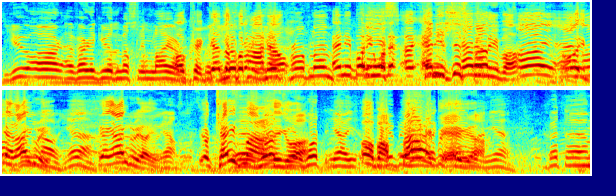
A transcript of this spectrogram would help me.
You are a very good Muslim liar. Okay, get the Quran your out. problem Anybody want uh, any you shut up? disbeliever? I am oh, you get angry? now, Yeah. Getting angry, are you? Yeah. You're a caveman, Uh, I what think you are. what- yeah, oh, barbaric behavior. caveman, yeah. But um,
